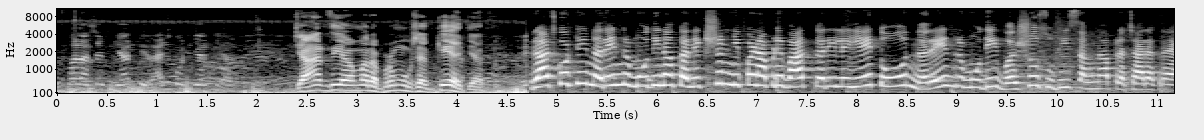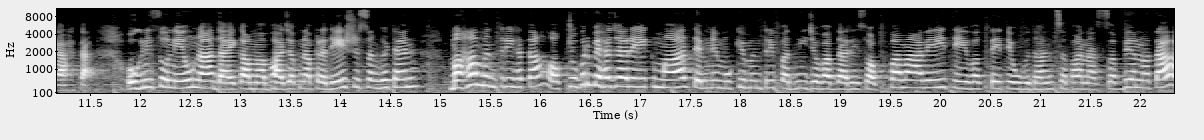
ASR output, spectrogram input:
રૂપાલા રાજકોટ ક્યારથી જ્યારથી અમારા પ્રમુખ સાહેબ કે ત્યારથી. રાજકોટથી નરેન્દ્ર મોદીના કનેક્શનની પણ આપણે વાત કરી લઈએ તો નરેન્દ્ર મોદી વર્ષો સુધી સંઘના પ્રચારક રહ્યા હતા. ઓગણીસો નેવુંના દાયકામાં ભાજપના પ્રદેશ સંગઠન મહામંત્રી હતા. ઓક્ટોબર બે હજાર એકમાં તેમને મુખ્યમંત્રી પદની જવાબદારી સોંપવામાં આવેલી. તે વખતે તેઓ વિધાનસભાના સભ્ય નહોતા.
